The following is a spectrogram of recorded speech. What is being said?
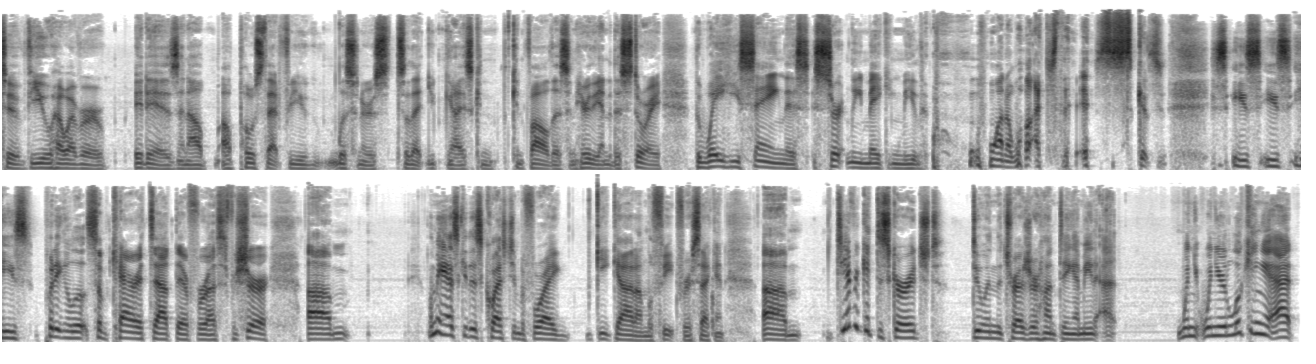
to view. However it is, and I'll I'll post that for you listeners so that you guys can can follow this and hear the end of this story. The way he's saying this is certainly making me want to watch this because he's he's he's putting a little some carrots out there for us for sure. Um, let me ask you this question before I geek out on Lafitte for a second. Um, do you ever get discouraged doing the treasure hunting? I mean, uh, when when you're looking at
